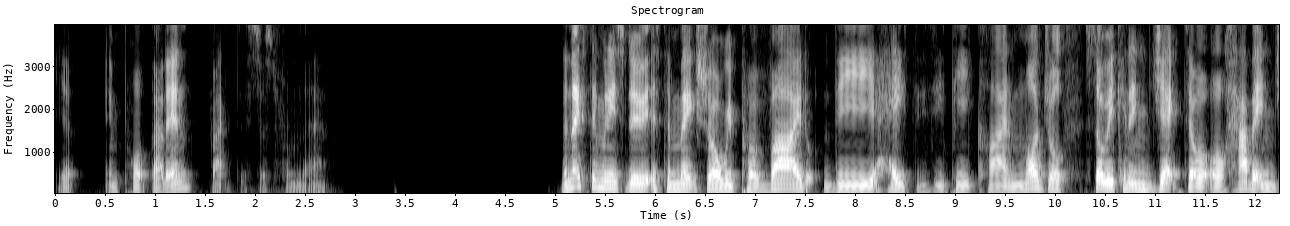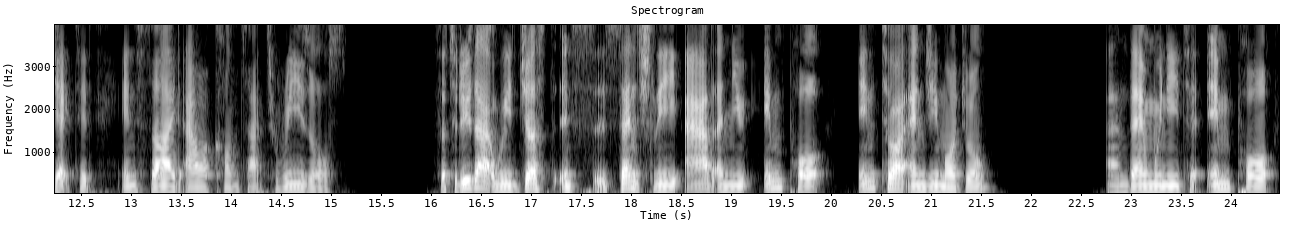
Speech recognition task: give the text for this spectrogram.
yep, import that in. In fact, it's just from there. The next thing we need to do is to make sure we provide the HTTP client module so we can inject or, or have it injected inside our contact resource. So to do that, we just essentially add a new import into our ng module. And then we need to import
